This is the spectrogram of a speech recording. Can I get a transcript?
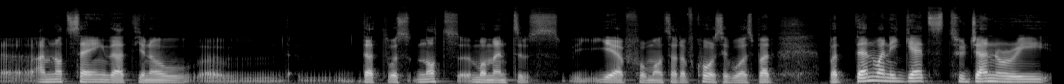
Uh, I'm not saying that, you know, uh, that was not a momentous year for Mozart. Of course it was. But, but then when he gets to January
